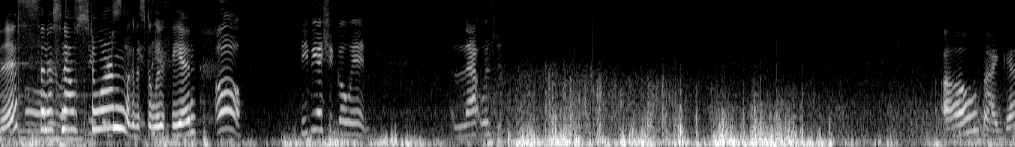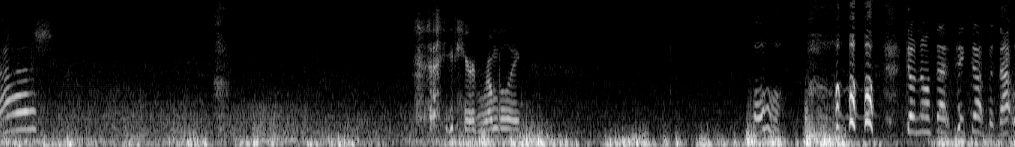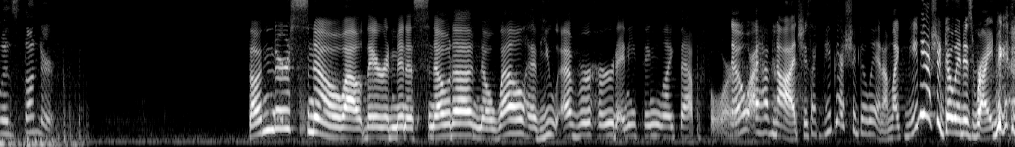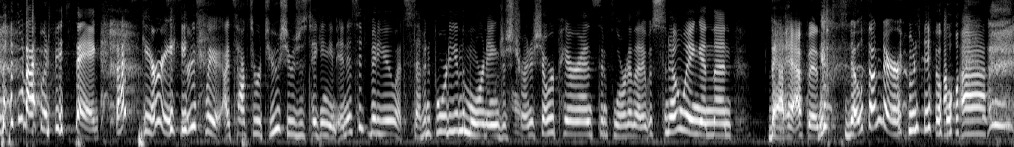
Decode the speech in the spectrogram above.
this in a snowstorm. Look at this Duluthian. Oh, maybe I should go in. That was. Oh my gosh. you can hear it rumbling. Oh. Don't know if that picked up, but that was thunder. Thunder snow out there in Minnesota. Noelle, have you ever heard anything like that before? No, I have not. She's like, maybe I should go in. I'm like, maybe I should go in is right because that's what I would be saying. That's scary. Seriously, I talked to her too. She was just taking an innocent video at 7:40 in the morning, just oh. trying to show her parents in Florida that it was snowing, and then that happened. Snow thunder. Who knew?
